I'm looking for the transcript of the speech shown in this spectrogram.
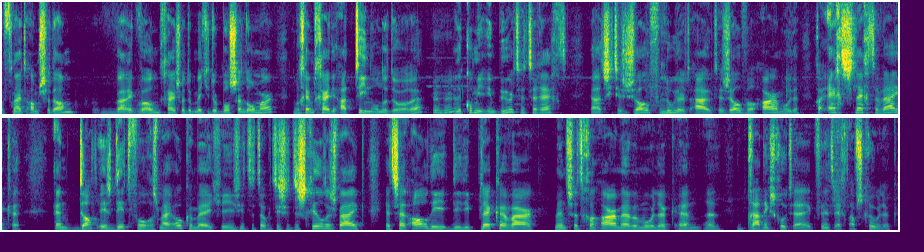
vanuit Amsterdam, waar ik woon, ga je zo een beetje door Bos en Lommer. Op een gegeven moment ga je die A10 onderdoor. Hè? Mhm. En dan kom je in buurten terecht. Ja, het ziet er zo verloederd uit en zoveel armoede. Gewoon echt slechte wijken. En dat is dit volgens mij ook een beetje. Je ziet het ook, het is de Schilderswijk. Het zijn al die, die, die plekken waar mensen het gewoon arm hebben, moeilijk. En eh, ik praat niks goed, hè. Ik vind het echt afschuwelijk.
